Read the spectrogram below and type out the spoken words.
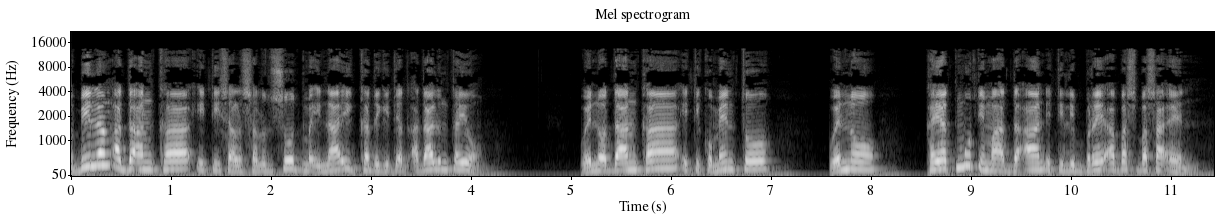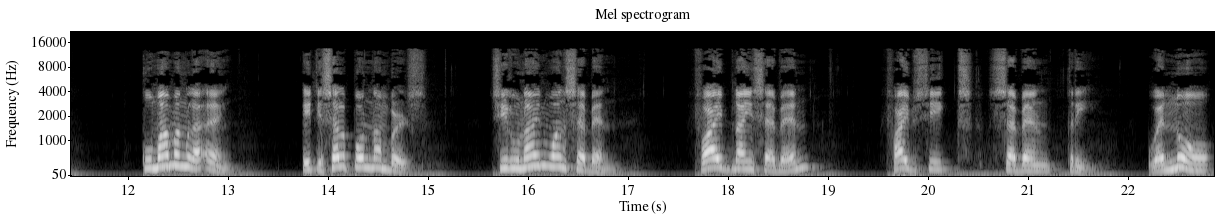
Bilang adaan ka iti salsaludsod mainaig kadigiti at adalon tayo. Wenno adaan ka iti komento, wenno kayat mo ti maadaan iti libre abas basaen. Kumamang laeng iti cellphone numbers 0917 597 5673 wenno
